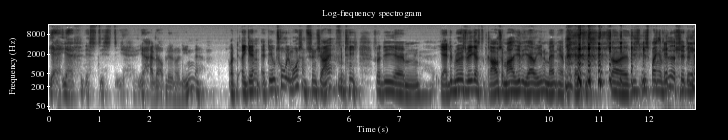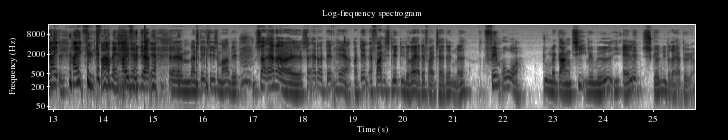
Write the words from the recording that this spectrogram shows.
ja, ja, jeg, jeg, jeg har aldrig oplevet noget lignende. Og, og igen, at det er utrolig morsomt, synes jeg, fordi, fordi øhm, ja, det behøver vi ikke at grave så meget i det. Jeg er jo ene mand her på skatten, så øh, vi, vi springer videre til det, Det er hej, næste. hej fyldt farvand. Hej, fyldt, ja. ja. Øhm, man skal ikke sige så meget om det. Så er, der, øh, så er der den her, og den er faktisk lidt litterær, derfor har jeg taget den med. Fem ord, du med garanti vil møde i alle skønlitterære bøger.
